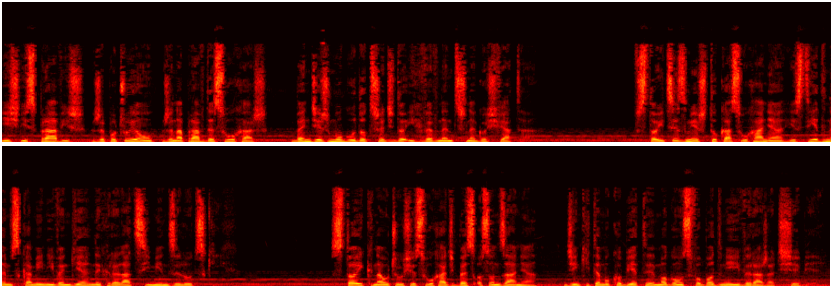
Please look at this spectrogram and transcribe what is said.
Jeśli sprawisz, że poczują, że naprawdę słuchasz, będziesz mógł dotrzeć do ich wewnętrznego świata. W stoicyzmie sztuka słuchania jest jednym z kamieni węgielnych relacji międzyludzkich. Stoik nauczył się słuchać bez osądzania, dzięki temu kobiety mogą swobodniej wyrażać siebie.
